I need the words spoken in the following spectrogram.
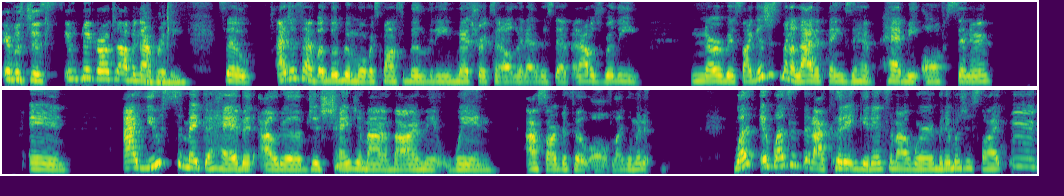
it was just it was big girl job, but not really. So I just have a little bit more responsibility, metrics, and all that other stuff. And I was really nervous. Like it's just been a lot of things that have had me off center, and I used to make a habit out of just changing my environment when I started to feel off. Like when it, what it wasn't that I couldn't get into my word, but it was just like mm,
